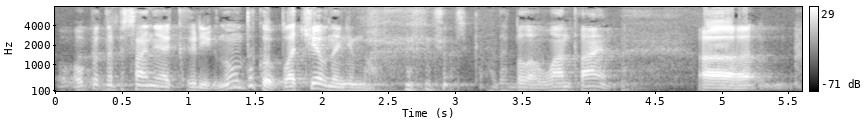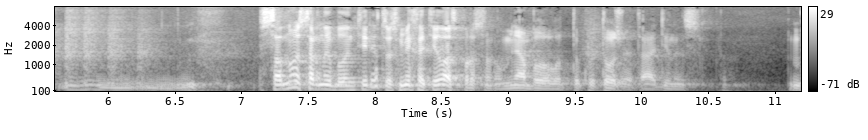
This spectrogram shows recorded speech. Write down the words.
Опыт написания книг, ну, он такой плачевный немного. Это было one time. А, с одной стороны, было интересно, то есть мне хотелось просто, у меня был вот такой тоже, это один из, ну,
